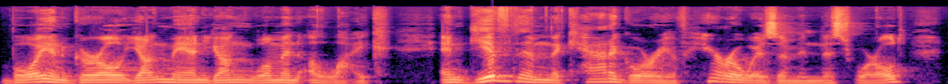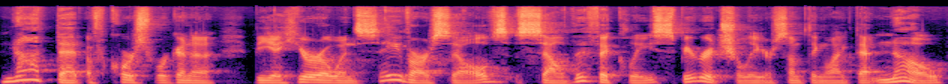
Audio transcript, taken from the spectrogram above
boy and girl, young man, young woman alike and give them the category of heroism in this world. Not that, of course, we're going to be a hero and save ourselves salvifically, spiritually, or something like that. No,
